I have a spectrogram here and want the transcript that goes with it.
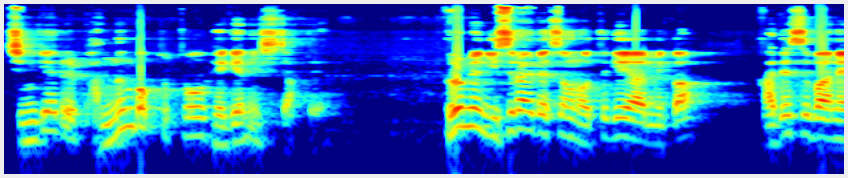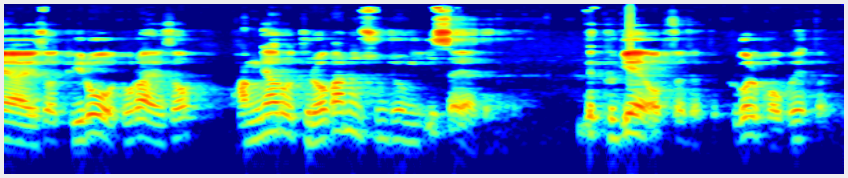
징계를 받는 것부터 회개는 시작돼요. 그러면 이스라엘 백성은 어떻게 해야 합니까? 가데스 바네아에서 뒤로 돌아해서 광야로 들어가는 순종이 있어야 돼요. 근데 그게 없어졌죠. 그걸 거부했던 거예요.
